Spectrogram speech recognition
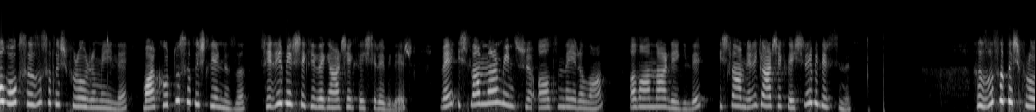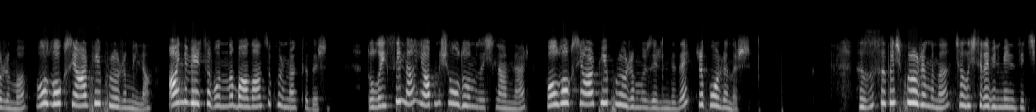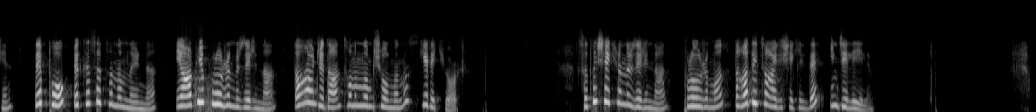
Volvox hızlı satış programı ile barkodlu satışlarınızı seri bir şekilde gerçekleştirebilir ve işlemler menüsü altında yer alan alanlarla ilgili işlemleri gerçekleştirebilirsiniz. Hızlı satış programı Volvox ERP programıyla aynı veri tabanına bağlantı kurmaktadır. Dolayısıyla yapmış olduğumuz işlemler Volvox ERP programı üzerinde de raporlanır. Hızlı satış programını çalıştırabilmeniz için depo ve kasa tanımlarını ERP program üzerinden daha önceden tanımlamış olmanız gerekiyor. Satış ekranı üzerinden programı daha detaylı şekilde inceleyelim.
